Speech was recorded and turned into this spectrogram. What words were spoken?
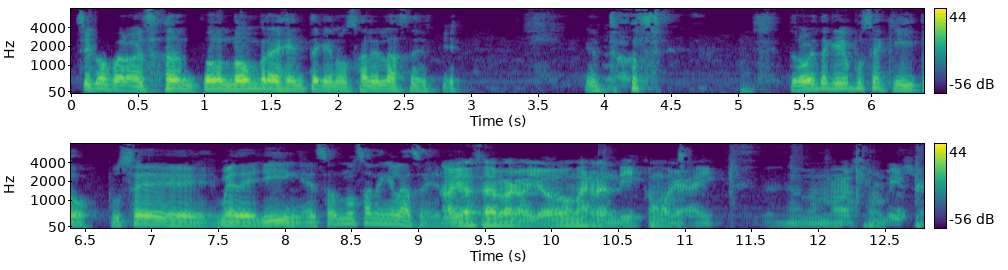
Chicos, pero esos son todos nombres de gente que no sale en la serie. Entonces, tú no viste que yo puse Quito, puse Medellín, esos no salen en la serie. No, yo sé, pero yo me rendí como que, ay, no me son bichos,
